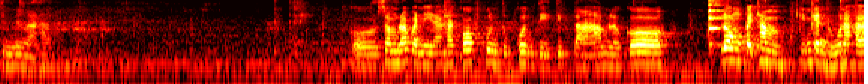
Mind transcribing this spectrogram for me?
กินเนื้อค่ะ ก็สำหรับวันนี้นะคะขอบคุณทุกคนที่ติดตามแล้วก็ลงไปทำกินกันดูนะคะ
